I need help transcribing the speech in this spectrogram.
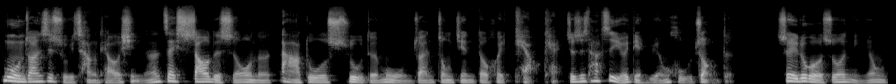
木纹砖是属于长条形，那在烧的时候呢，大多数的木纹砖中间都会挑开，就是它是有一点圆弧状的，所以如果说你用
